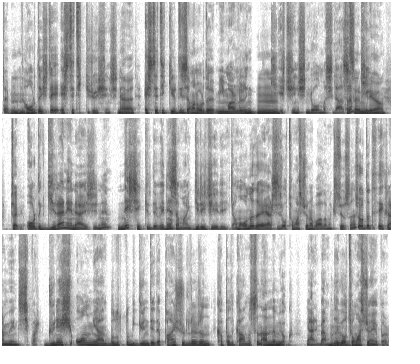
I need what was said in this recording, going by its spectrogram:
Tabii. Hı-hı. Orada işte estetik giriyor işin içine. Evet. Estetik girdiği zaman orada mimarların Hı-hı. için içinde olması lazım. Tasarım ki, giriyor. Tabii orada giren enerjinin ne şekilde ve ne zaman gireceğiyle ilgili. Ama onu da eğer siz otomasyona bağlamak istiyorsanız orada da tekrar mühendislik var. Güneş olmayan bulutlu bir günde de panjurların kapalı kalmasının anlamı yok. Yani ben burada hmm. bir otomasyon yaparım.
